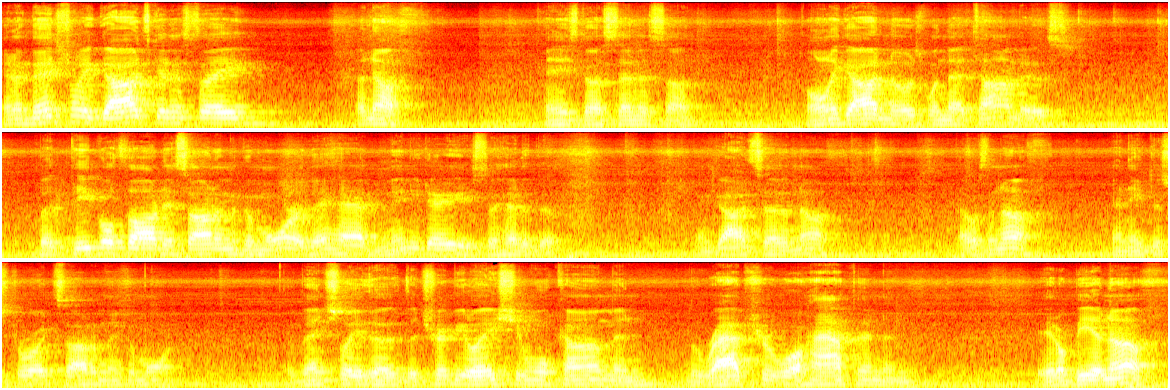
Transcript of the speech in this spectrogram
And eventually, God's going to say, enough. And He's going to send His Son. Only God knows when that time is. But people thought in Sodom and Gomorrah they had many days ahead of them. And God said, enough. That was enough. And He destroyed Sodom and Gomorrah. Eventually, the, the tribulation will come and the rapture will happen, and it'll be enough.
